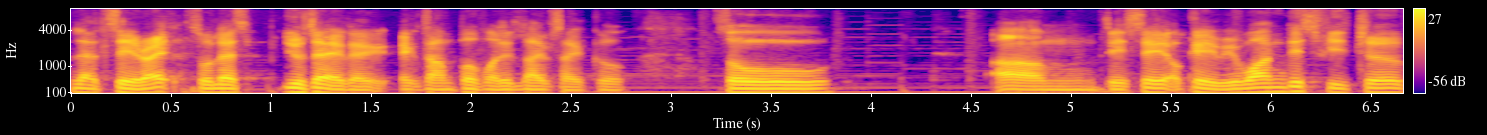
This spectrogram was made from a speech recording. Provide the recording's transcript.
let's say right. So let's use that as an example for this life cycle. So um, they say, okay, we want this feature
